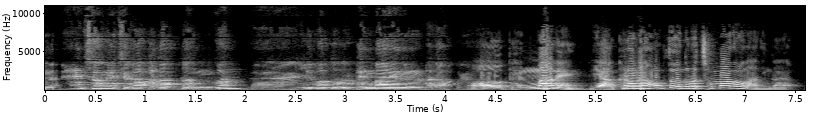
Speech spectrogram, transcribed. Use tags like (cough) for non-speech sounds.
맨 처음에 제가 받았던 건 에, 일본 돈으로 100만 엔을 받았고요. 어, 100만행. 야, 그러면 한국 돈으로 천만 원 아닌가요?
